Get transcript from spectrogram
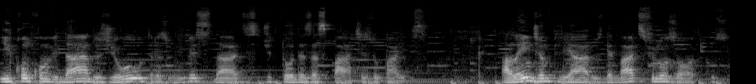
e com convidados de outras universidades de todas as partes do país. Além de ampliar os debates filosóficos,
